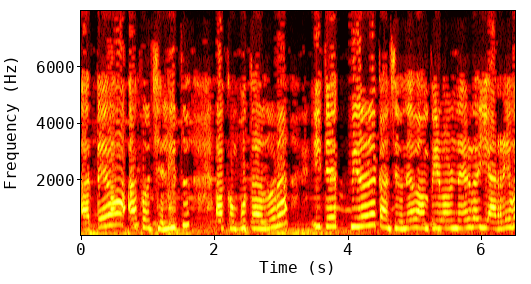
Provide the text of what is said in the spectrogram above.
a Teo, a Cochelito, a Computadora y te pido la canción de Vampiro Negro y arriba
